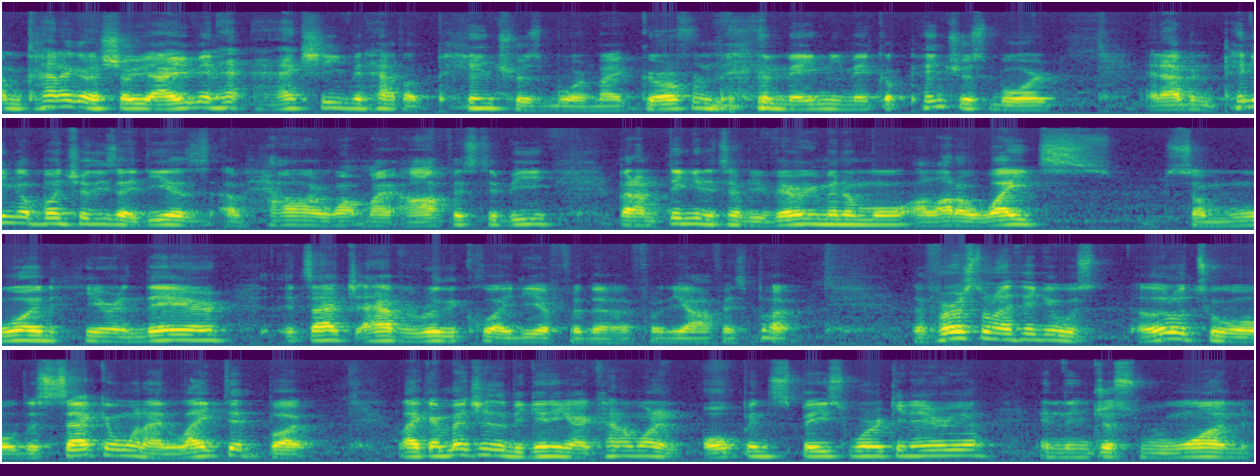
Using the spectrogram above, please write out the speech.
I'm kind of gonna show you. I even actually even have a Pinterest board. My girlfriend made me make a Pinterest board, and I've been pinning a bunch of these ideas of how I want my office to be. But I'm thinking it's gonna be very minimal. A lot of whites, some wood here and there. It's actually I have a really cool idea for the for the office, but the first one I think it was a little too old. The second one I liked it, but like I mentioned in the beginning, I kind of want an open space working area and then just one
